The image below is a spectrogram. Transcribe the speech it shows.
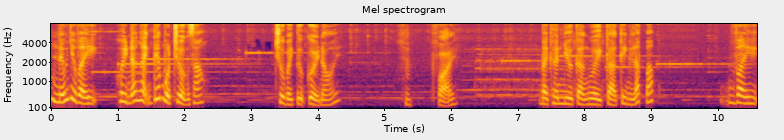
Nếu như vậy huynh đã ngạnh tiếp một trường sao? Chu bạch tự cười nói. Phải. Bạch hân như cả người cả kinh lắp bắp. Vậy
